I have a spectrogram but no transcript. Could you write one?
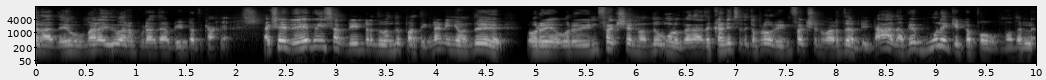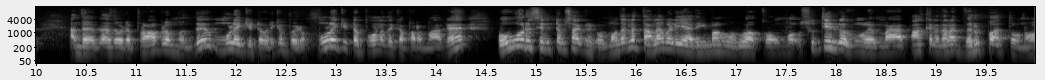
வராது உன் மேலே இது வரக்கூடாது அப்படின்றதுக்காக. ஆக்சுவலி ரேபீஸ் அப்படின்றது வந்து பார்த்தீங்கன்னா நீங்கள் வந்து ஒரு ஒரு இன்ஃபெக்ஷன் வந்து உங்களுக்கு அதை கடிச்சதுக்கப்புறம் ஒரு இன்ஃபெக்ஷன் வருது அப்படின்னா அது அப்படியே மூளைக்கிட்ட போகும் முதல்ல. அந்த அதோட ப்ராப்ளம் வந்து மூளைக்கிட்ட வரைக்கும் போயிடும். மூளைக்கிட்ட போனதுக்கு அப்புறமாக ஒவ்வொரு சிம்டம்ஸாக இருக்கும். முதல்ல தலைவலி அதிகமாக உருவாக்கும். சுற்றி இருக்கவங்க இருக்க வெறுப்பாக தோணும்.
